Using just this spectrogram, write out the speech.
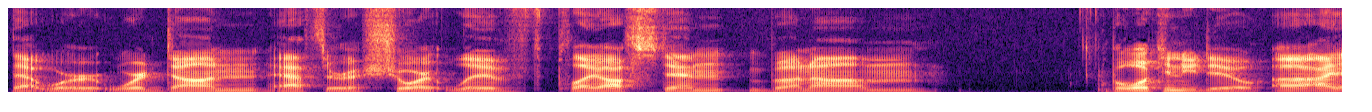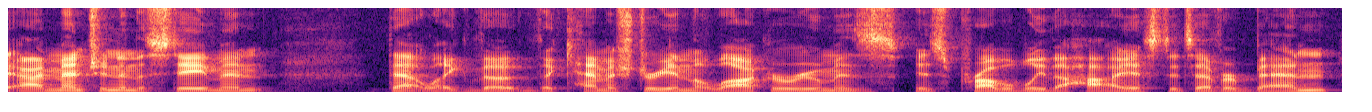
that we're we're done after a short-lived playoff stint. But um but what can you do? Uh, I, I mentioned in the statement that like the the chemistry in the locker room is is probably the highest it's ever been.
